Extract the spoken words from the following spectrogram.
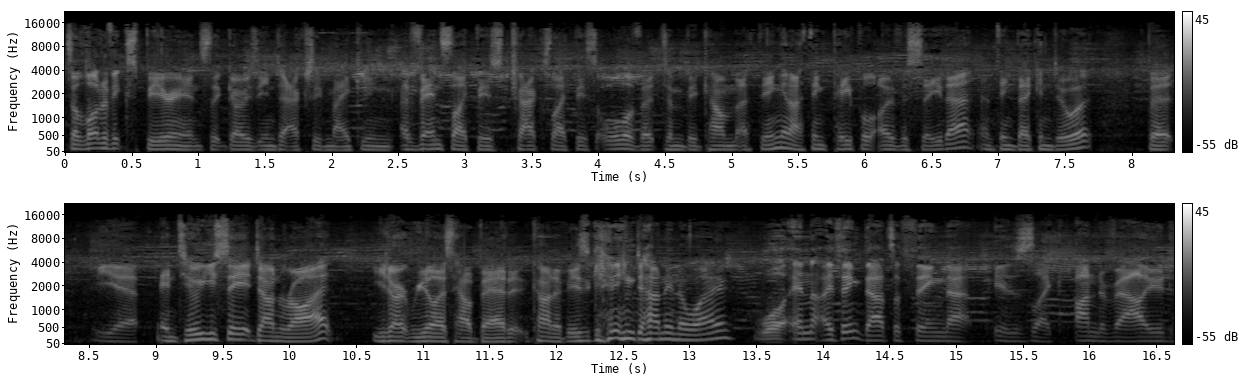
It's a lot of experience that goes into actually making events like this, tracks like this, all of it to become a thing. And I think people oversee that and think they can do it. But Yeah. until you see it done right, you don't realize how bad it kind of is getting done in a way. Well, and I think that's a thing that is like undervalued.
